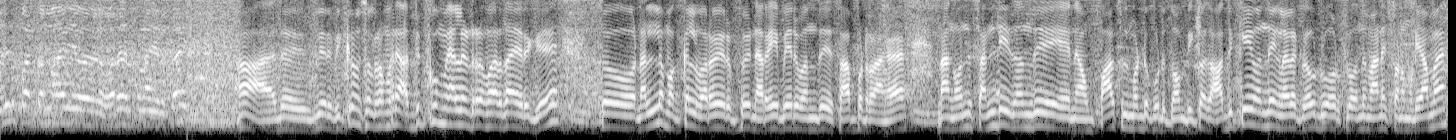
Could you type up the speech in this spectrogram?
எதிர்பார்த்த மாதிரி வரவேற்பெல்லாம் இருக்கா? ஆ அது வேறு விக்ரம் சொல்கிற மாதிரி அதுக்கும் மேலேன்ற மாதிரி தான் இருக்குது ஸோ நல்ல மக்கள் வரவேற்பு. நிறைய பேர் வந்து சாப்பிட்றாங்க. நாங்கள் வந்து சண்டேஸ் வந்து நான் பார்சல் மட்டும் கொடுத்தோம். பிகாஸ் அதுக்கே வந்து எங்களால் க்ரௌட் ஒர்க் ஃப்ளோ வந்து மேனேஜ் பண்ண முடியாமல்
